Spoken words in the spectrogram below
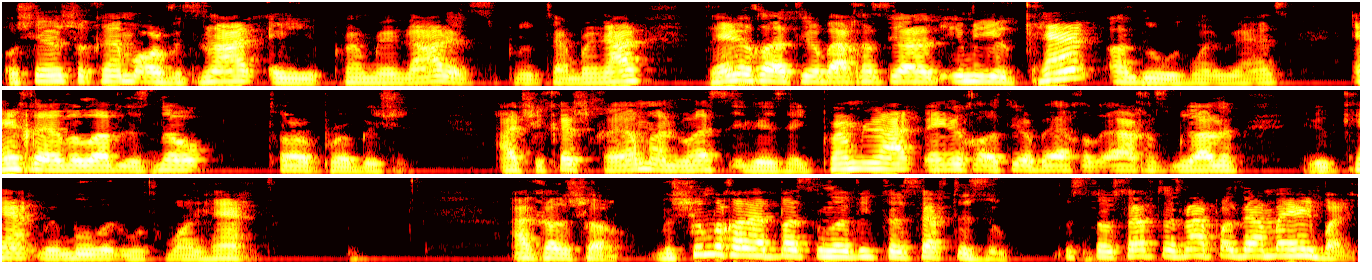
or if it's not a permanent knot, it's a temporary knot. Even you can't undo with one of your hands. There's no Torah prohibition. Unless it is a permanent knot, and you can't remove it with one hand. HaKadosh Baruch B'shum echad is not put down by anybody.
